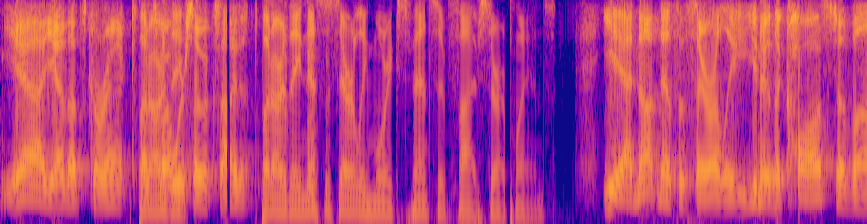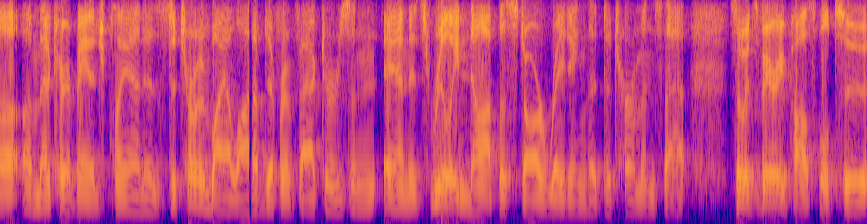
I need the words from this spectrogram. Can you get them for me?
Yeah, yeah, that's correct. But that's why they, we're so excited. But are they necessarily more expensive five star plans? Yeah, not necessarily. You know, the cost of a, a, Medicare Advantage plan is determined by a lot of different factors, and, and it's really not the star rating that determines that. So it's very possible to,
